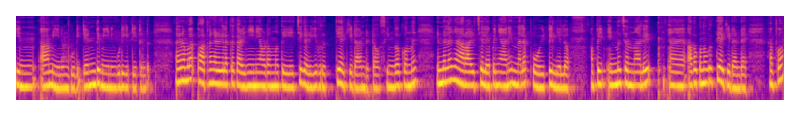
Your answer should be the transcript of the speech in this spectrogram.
കിൻ ആ മീനും കൂടി രണ്ട് മീനും കൂടി കിട്ടിയിട്ടുണ്ട്. അങ്ങനെ നമ്മൾ പാത്രം കഴുകലൊക്കെ കഴിഞ്ഞ് ഇനി അവിടെ ഒന്ന് തേച്ച് കഴുകി വൃത്തിയാക്കി ഇടാണ്ട് കേട്ടോ സിങ്കൊക്കെ ഒന്ന് ഇന്നലെ ഞായറാഴ്ചയല്ലേ അപ്പം ഞാൻ ഇന്നലെ പോയിട്ടില്ലല്ലോ. അപ്പം ഇന്ന് ചെന്നാൽ അതൊക്കെ ഒന്ന് വൃത്തിയാക്കി ഇടണ്ടേ അപ്പം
